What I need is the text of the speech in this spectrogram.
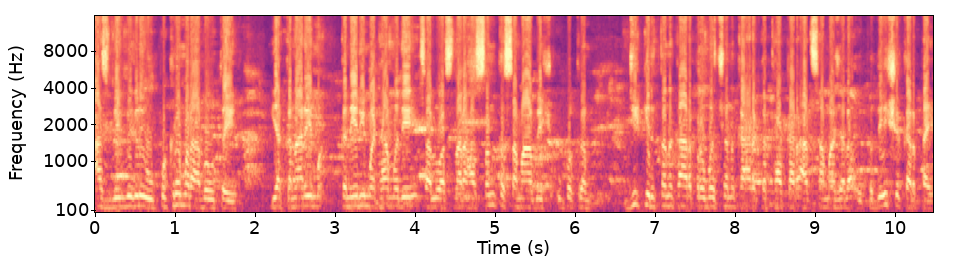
आज वेगवेगळे उपक्रम राबवतंय. या कनारी कनेरी मठामध्ये चालू असणारा हा संत समावेश उपक्रम जी कीर्तनकार प्रवचनकार कथाकार आज समाजाला उपदेश करताय.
